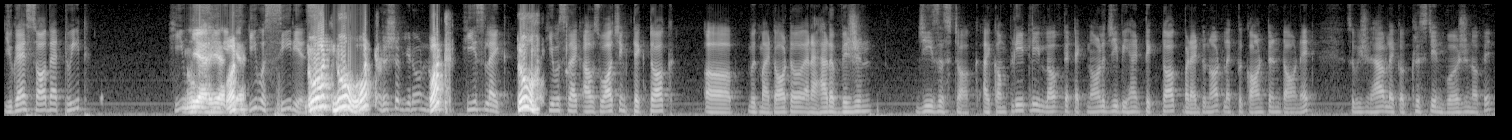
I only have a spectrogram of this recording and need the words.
You guys saw that tweet? He was Yeah, yeah, What? He was serious. No, what? No, what? Rishabh, you don't know. What? He's like, No. he was like, I was watching TikTok uh, with my daughter and I had a vision. Jesus talk. I completely love the technology behind TikTok, but I do not like the content on it. So we should have like a Christian version of it.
